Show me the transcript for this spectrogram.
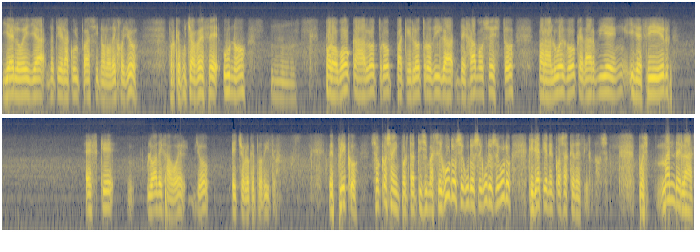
y él o ella no tiene la culpa si no lo dejo yo. Porque muchas veces uno mm, provoca al otro para que el otro diga dejamos esto para luego quedar bien y decir es que lo ha dejado él, yo he hecho lo que he podido. ¿Me explico? Son cosas importantísimas. Seguro, seguro, seguro, seguro que ya tienen cosas que decirnos. Pues mándelas.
